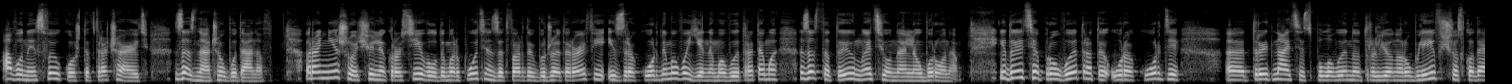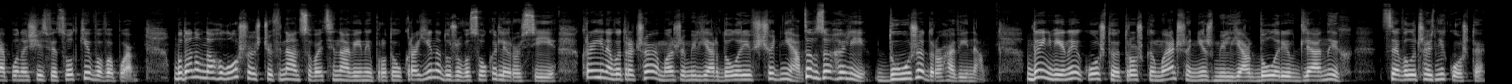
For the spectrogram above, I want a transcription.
а вони свої кошти втрачають, зазначив Буданов. Раніше очільник Росії Володимир Путін затвердив бюджет РФ із рекордними воєнними витратами за статтею Національна оборона. Йдеться про витрати у рекорді е, 13,5 трильйона рублів, що складає понад 6% ВВП. Буданов наголошує, що фінансова ціна війни проти України дуже висока для Росії. Країна витрачає майже мільярд доларів щодня. Це взагалі дуже дорога війна. День війни коштує трошки менше ніж мільярд доларів для них. Це величезні кошти.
